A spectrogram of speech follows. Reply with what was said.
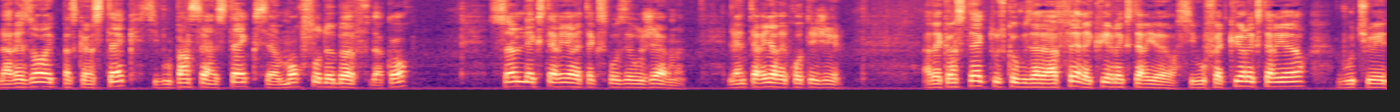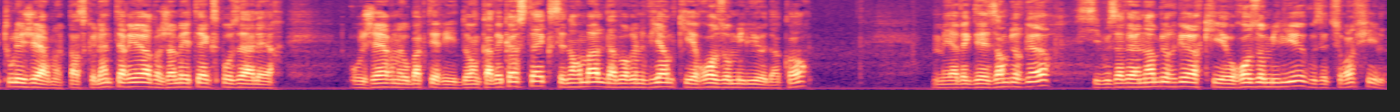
La raison est parce qu'un steak, si vous pensez à un steak, c'est un morceau de bœuf, d'accord? Seul l'extérieur est exposé aux germes. L'intérieur est protégé. Avec un steak, tout ce que vous avez à faire est cuire l'extérieur. Si vous faites cuire l'extérieur, vous tuez tous les germes, parce que l'intérieur n'a jamais été exposé à l'air, aux germes et aux bactéries. Donc avec un steak, c'est normal d'avoir une viande qui est rose au milieu, d'accord? Mais avec des hamburgers, si vous avez un hamburger qui est rose au milieu, vous êtes sur un fil.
